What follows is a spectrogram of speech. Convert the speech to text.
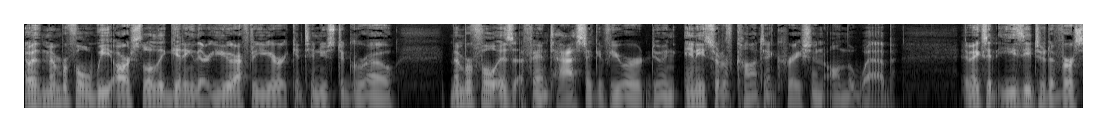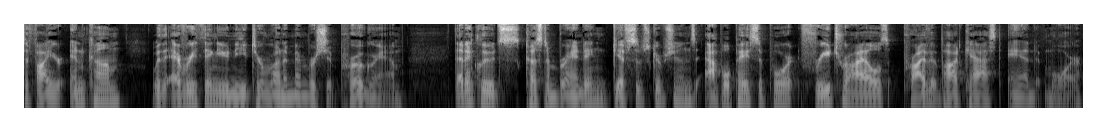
And with Memberful, we are slowly getting there year after year. It continues to grow. Memberful is a fantastic if you are doing any sort of content creation on the web. It makes it easy to diversify your income with everything you need to run a membership program. That includes custom branding, gift subscriptions, Apple Pay support, free trials, private podcast, and more.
